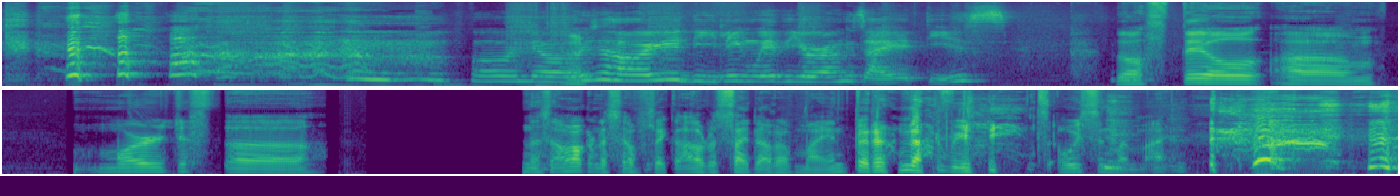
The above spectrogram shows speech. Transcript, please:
oh no. So how are you dealing with your anxieties? so still, um, more just uh. no, I'm not gonna say like out of sight, out of mind, but not really. It's always in my mind.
